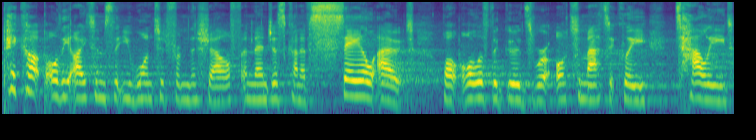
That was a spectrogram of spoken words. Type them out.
pick up all the items that you wanted from the shelf, and then just kind of sail out while all of the goods were automatically tallied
